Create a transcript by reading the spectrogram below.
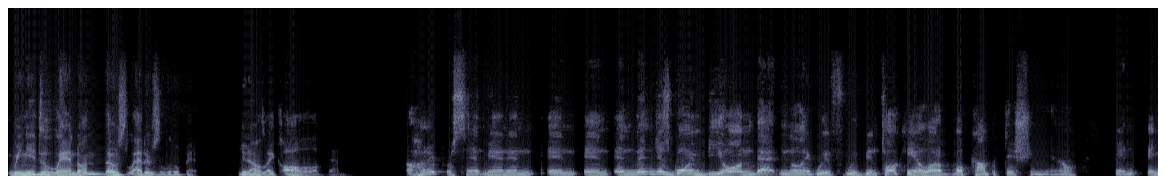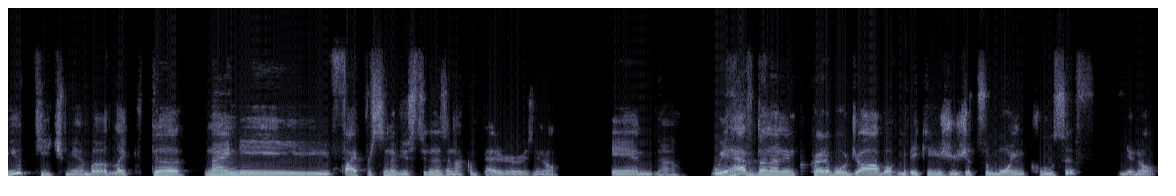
we need to land on those letters a little bit you know like all of them. A hundred percent, man, and and and and then just going beyond that, you know, like we've we've been talking a lot about competition, you know, and and you teach, man, but like the ninety five percent of your students are not competitors, you know, and no we have done an incredible job of making jiu-jitsu more inclusive, you know,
